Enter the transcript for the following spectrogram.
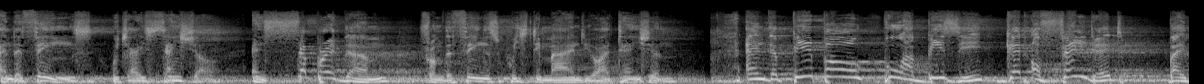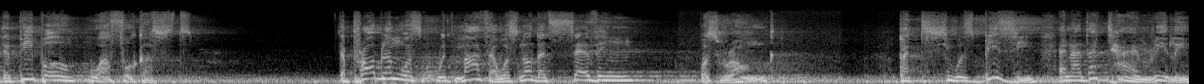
and the things which are essential and separate them from the things which demand your attention. And the people who are busy get offended by the people who are focused. The problem was with Martha was not that serving was wrong, but she was busy. And at that time, really,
